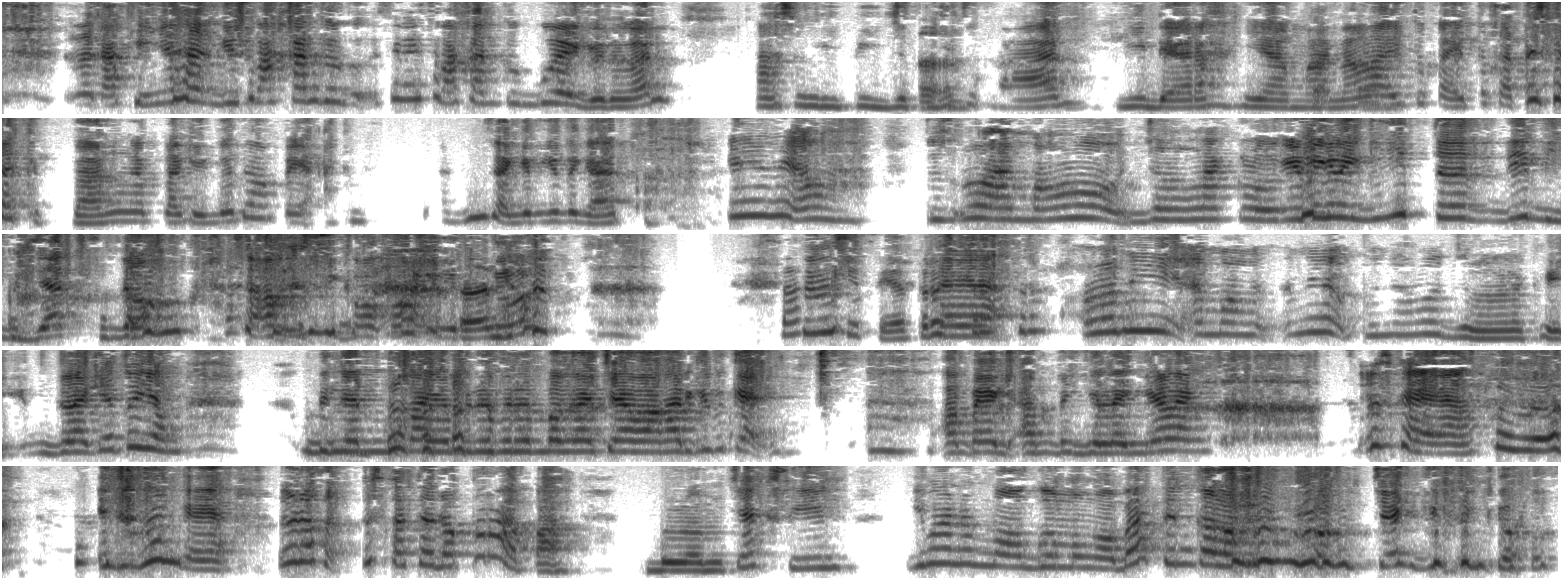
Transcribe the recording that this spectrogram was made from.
kakinya diserahkan ke sini serahkan ke gue gitu kan. Langsung dipijet uh. gitu kan di daerahnya mana lah itu kayak itu katanya sakit banget lagi gue tuh sampai aduh, aduh sakit gitu kan. Ini nih oh terus lo emang lo jelek lo gini gini gitu. Dia dijat dong sama si kokoh itu terus ya terus, kayak terus, lo nih emang ini punya lo jelek nih jeleknya tuh yang dengan muka yang bener-bener mengecewakan gitu kayak sampai sampai geleng-geleng. Terus kayak itu kan kayak udah terus kata dokter apa? Belum cek sih. Gimana mau gue mau ngobatin kalau lu belum cek? Gitu dong.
